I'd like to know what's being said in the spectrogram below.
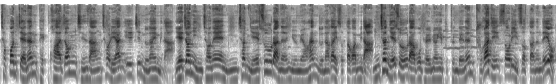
첫 번째는 백화점 진상 처리한 일진 누나입니다. 예전 인천엔 인천 예수라는 유명한 누나가 있었다고 합니다. 인천 예수라고 별명이 붙은 데는 두 가지 썰이 있었다는데요.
